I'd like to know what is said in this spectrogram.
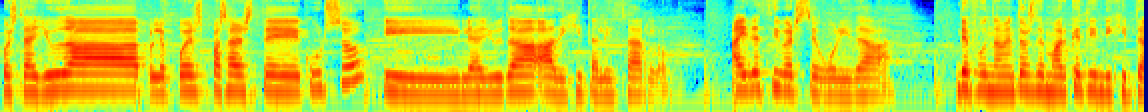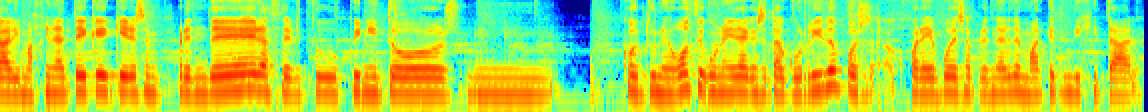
Pues te ayuda, le puedes pasar este curso y le ayuda a digitalizarlo. Hay de ciberseguridad, de fundamentos de marketing digital. Imagínate que quieres emprender, hacer tus pinitos mmm, con tu negocio, con una idea que se te ha ocurrido, pues por ahí puedes aprender de marketing digital.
